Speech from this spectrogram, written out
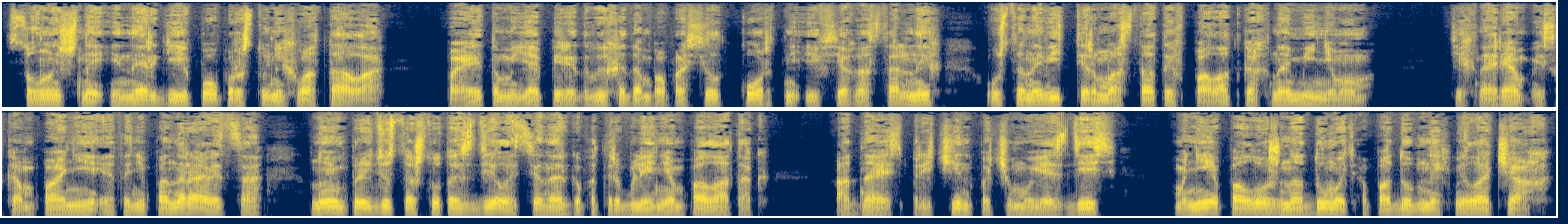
солнечной энергии попросту не хватало, поэтому я перед выходом попросил Кортни и всех остальных установить термостаты в палатках на минимум. Технарям из компании это не понравится, но им придется что-то сделать с энергопотреблением палаток. Одна из причин, почему я здесь, мне положено думать о подобных мелочах.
